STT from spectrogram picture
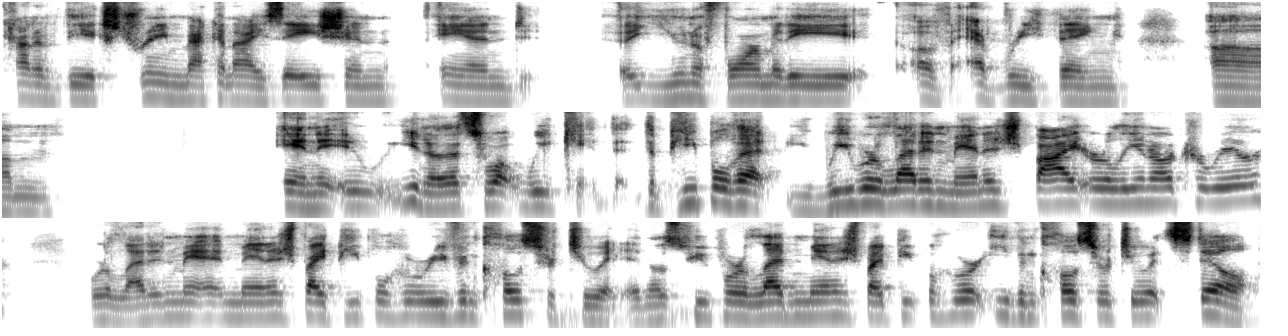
kind of the extreme mechanization and uniformity of everything. Um, and it, you know that's what we can, the people that we were led and managed by early in our career were led and managed by people who were even closer to it. And those people were led and managed by people who are even closer to it still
